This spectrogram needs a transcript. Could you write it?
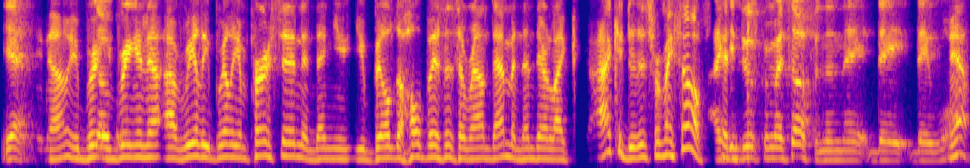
yeah, you know you, br- So- you bring in a, a really brilliant person and then you you build the whole business around them and then they're like i could do this for myself I And- can do it for myself, and then they they they walk. Yeah.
